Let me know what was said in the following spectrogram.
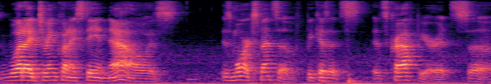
what I drink when I stay in now is is more expensive because it's it's craft beer, it's uh,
